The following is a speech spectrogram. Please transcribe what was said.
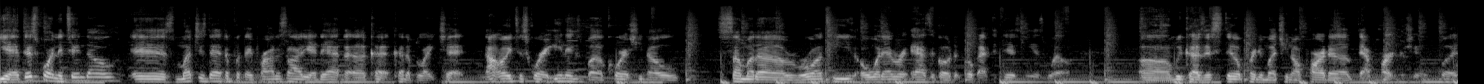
yeah, at this point, Nintendo, as much as they had to put their pride aside, yeah, they had to uh, cut cut a blank check, not only to Square Enix, but of course, you know, some of the royalties or whatever it has to go to go back to Disney as well, um, because it's still pretty much you know part of that partnership. But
